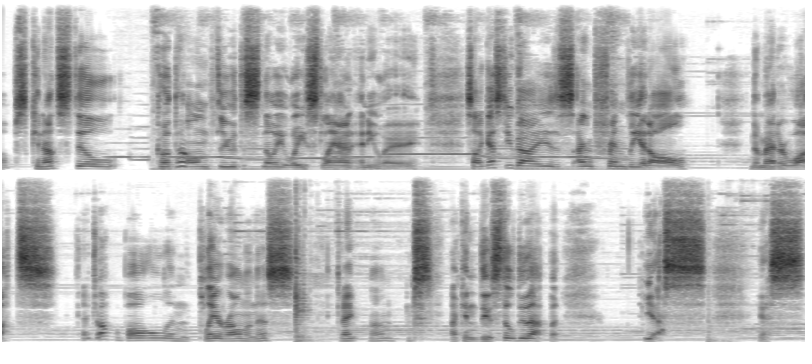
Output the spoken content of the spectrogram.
Oops, cannot still go down through the snowy wasteland anyway. So I guess you guys aren't friendly at all, no matter what. Can I drop a ball and play around on this? Can I? Um, I can do still do that, but yes, yes.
